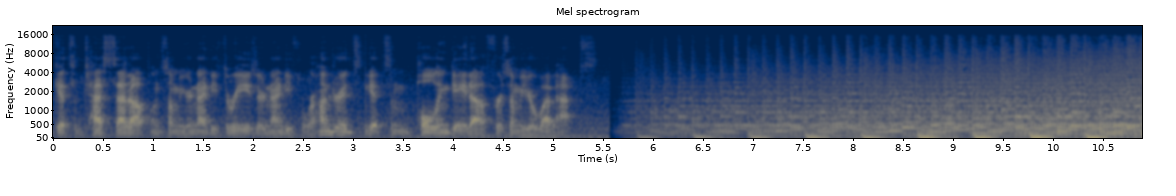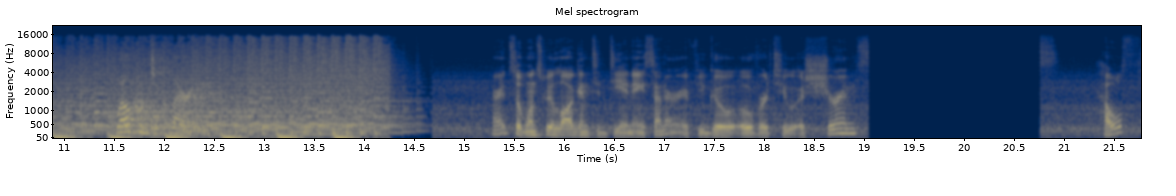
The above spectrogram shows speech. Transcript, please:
get some tests set up on some of your 93s or 9400s, get some polling data for some of your web apps. Welcome to Clarity. All right, so once we log into DNA Center, if you go over to Assurance, Health,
